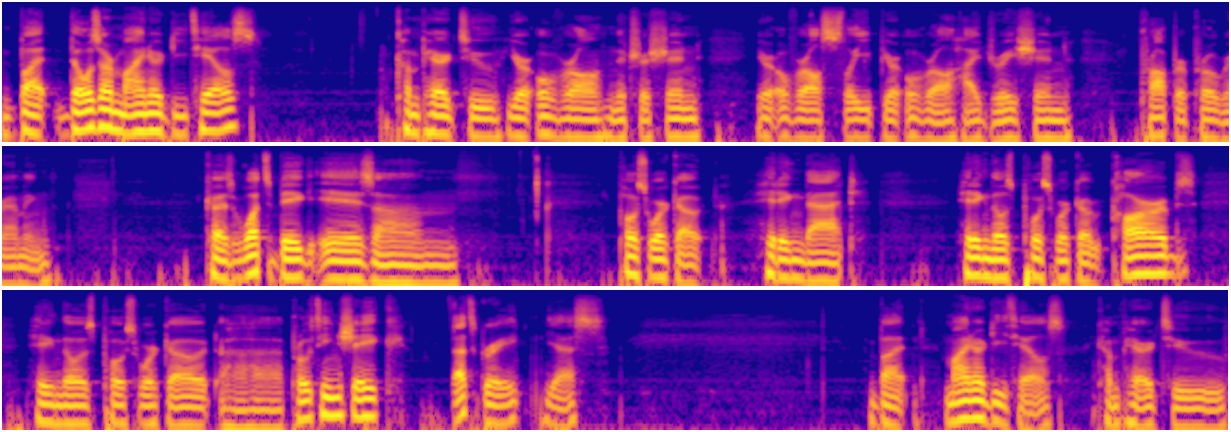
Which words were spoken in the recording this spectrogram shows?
But those are minor details compared to your overall nutrition your overall sleep your overall hydration proper programming. Because what's big is um, post workout hitting that hitting those post workout carbs hitting those post workout uh, protein shake. That's great, yes. But minor details compared to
